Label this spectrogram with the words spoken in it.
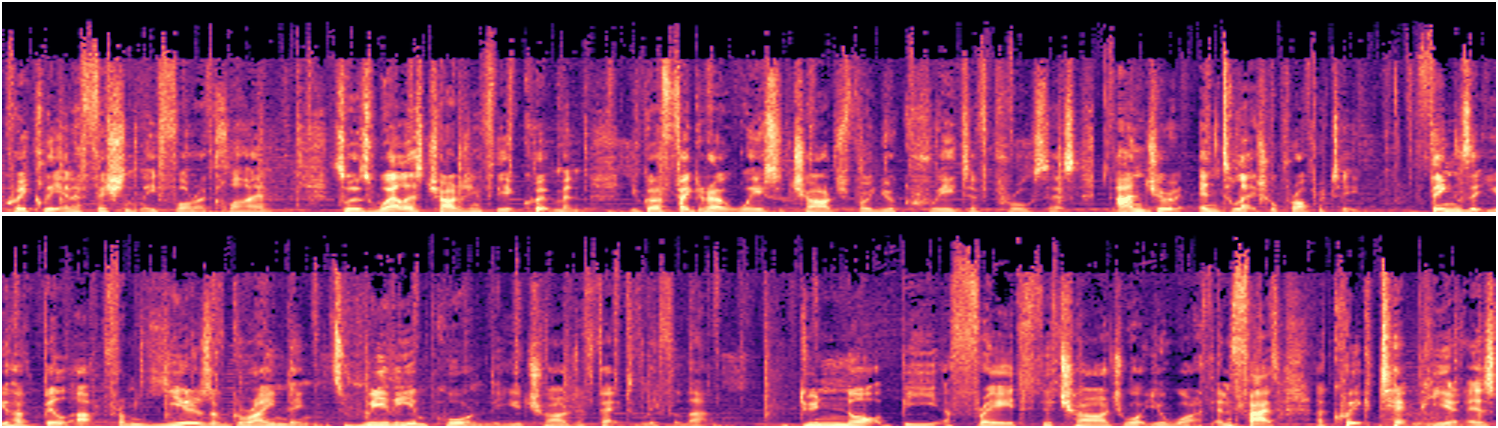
quickly and efficiently for a client. So, as well as charging for the equipment, you've got to figure out ways to charge for your creative process and your intellectual property things that you have built up from years of grinding. It's really important that you charge effectively for that. Do not be afraid to charge what you're worth. In fact, a quick tip here is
